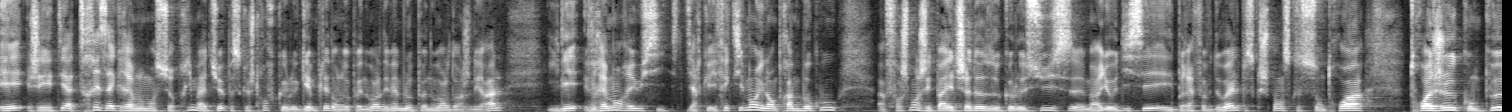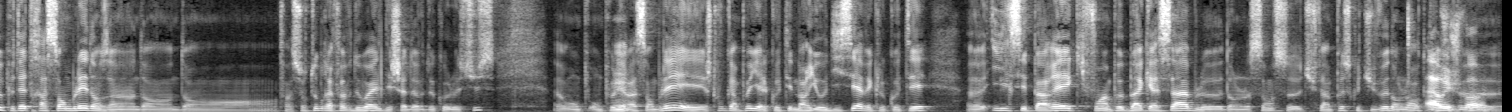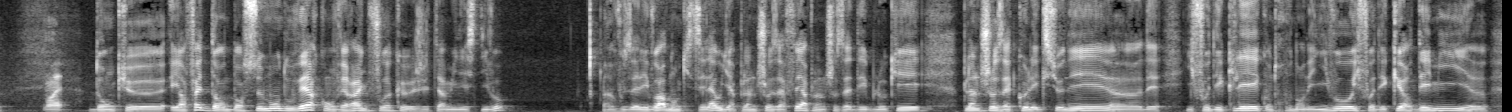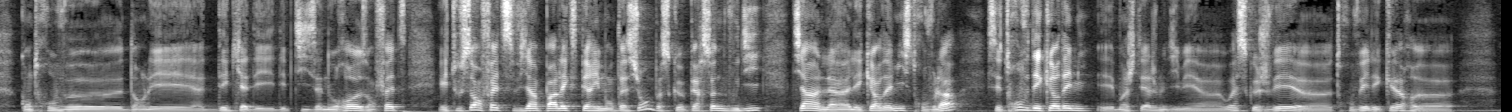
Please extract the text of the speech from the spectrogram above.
Et j'ai été à- très agréablement surpris, Mathieu, parce que je trouve que le gameplay dans l'open world, et même l'open world en général, il est vraiment réussi. C'est-à-dire qu'effectivement, il emprunte beaucoup. Ah, franchement, j'ai parlé de Shadow of the Colossus, euh, Mario Odyssey et Breath of the Wild, parce que je pense que ce sont trois, trois jeux qu'on peut peut-être rassembler dans un. Dans, dans... Enfin, surtout Breath of the Wild et Shadow of the Colossus. Euh, on, on peut les Mhm. rassembler, et je trouve qu'un peu, il y a le côté Mario Odyssey avec le côté euh, îles séparées qui font un peu bac à sable, dans le sens, tu fais un peu ce que tu veux dans l'ordre que Ah oui, tu je veux. vois, ouais. Ouais. donc, euh, et en fait, dans, dans ce monde ouvert qu'on verra une fois que j'ai terminé ce niveau, vous allez voir, donc c'est là où il y a plein de choses à faire, plein de choses à débloquer, plein de choses à collectionner. euh, il faut des clés qu'on trouve dans les niveaux, il faut des cœurs d'émis euh, qu'on trouve euh, dans les dès qu'il y a des, petits anneaux roses en fait. Et tout ça en fait vient par l'expérimentation parce que personne vous dit tiens les cœurs d'amis se trouvent là. C'est trouve des cœurs d'amis. Et moi j'étais là, je me dis mais où est-ce que je vais trouver les cœurs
